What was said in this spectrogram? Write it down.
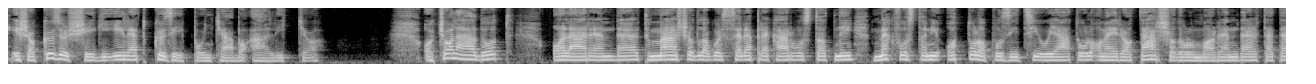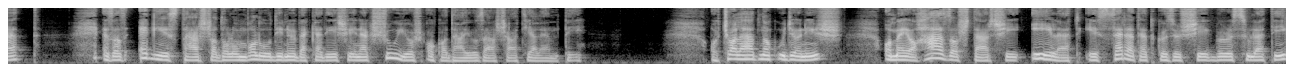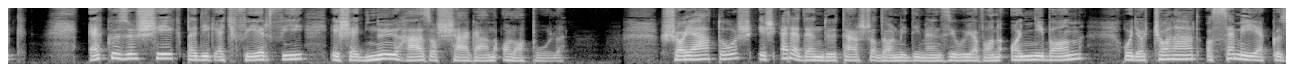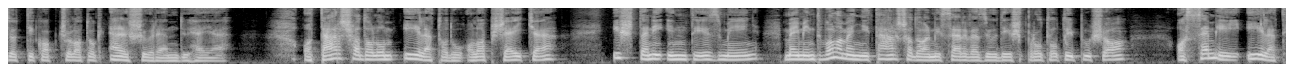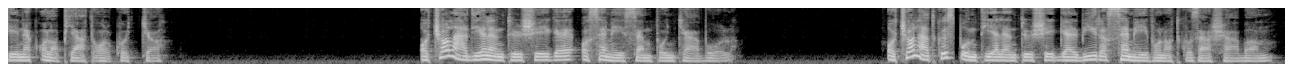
és a közösségi élet középpontjába állítja. A családot alárendelt, másodlagos szerepre kárhoztatni, megfosztani attól a pozíciójától, amelyre a társadalomban rendeltetett, ez az egész társadalom valódi növekedésének súlyos akadályozását jelenti. A családnak ugyanis, amely a házastársi élet és szeretet közösségből születik, e közösség pedig egy férfi és egy nő házasságán alapul. Sajátos és eredendő társadalmi dimenziója van annyiban, hogy a család a személyek közötti kapcsolatok elsőrendű helye. A társadalom életadó alapsejtje, isteni intézmény, mely mint valamennyi társadalmi szerveződés prototípusa, a személy életének alapját alkotja. A család jelentősége a személy szempontjából. A család központi jelentőséggel bír a személy vonatkozásában.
